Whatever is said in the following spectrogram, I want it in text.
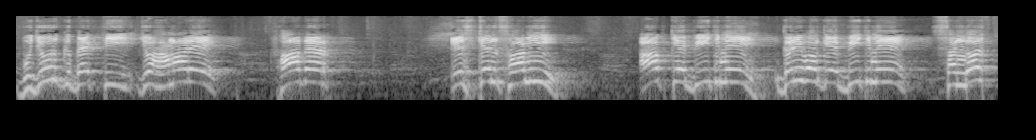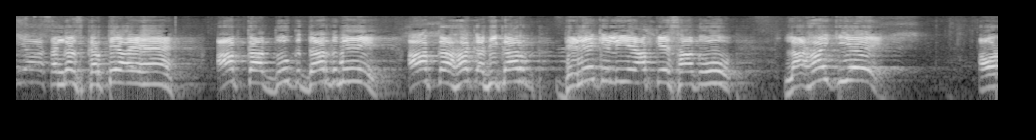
बुज़ुर्ग व्यक्ति, जो हमारे फादर एस्टेन स्वामी आपके बीच में, गरीबों के बीच में संघर्ष किया, संघर्ष करते आए हैं। आपका दुख दर्द में आपका हक अधिकार देने के लिए आपके साथ वो लड़ाई किए और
